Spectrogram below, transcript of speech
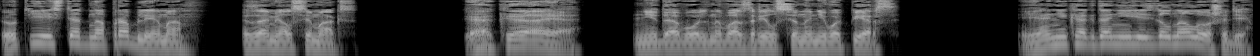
Тут есть одна проблема, — замялся Макс. Какая? Недовольно возрился на него перс. «Я никогда не ездил на лошади».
